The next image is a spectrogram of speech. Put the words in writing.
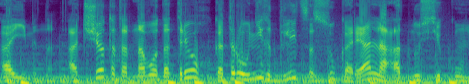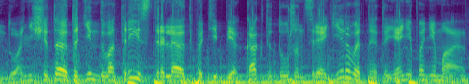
А именно, отсчет от 1 до 3, который у них длится, сука, реально одну секунду. Они считают 1, 2, 3 и стреляют по тебе. Как ты должен среагировать на это, я не понимаю.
